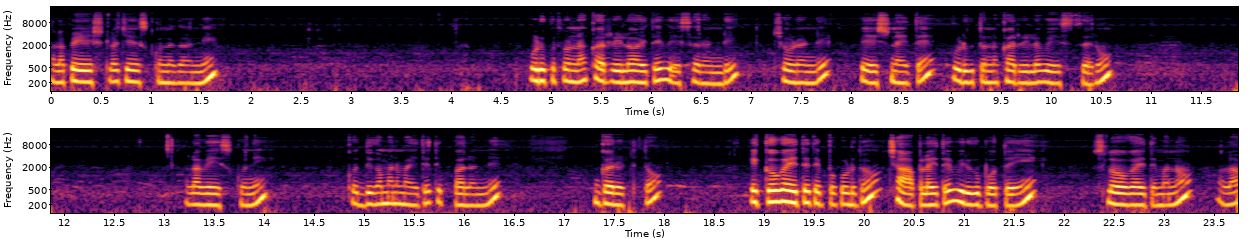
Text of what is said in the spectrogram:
అలా పేస్ట్లా చేసుకున్న దాన్ని ఉడుకుతున్న కర్రీలో అయితే వేసారండి చూడండి పేస్ట్ని అయితే ఉడుకుతున్న కర్రీలో వేస్తారు. అలా వేసుకొని కొద్దిగా మనం అయితే తిప్పాలండి గరిటతో. ఎక్కువగా అయితే తిప్పకూడదు చేపలు అయితే విరిగిపోతాయి. స్లోగా అయితే మనం అలా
